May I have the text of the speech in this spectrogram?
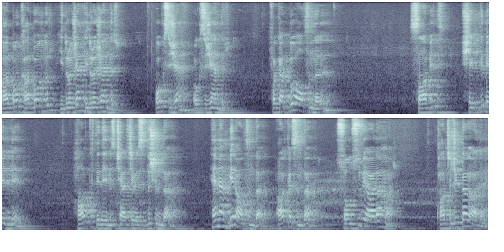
karbon karbondur, hidrojen hidrojendir, oksijen oksijendir. Fakat bu altınların sabit, şekli belli, halk dediğimiz çerçevesi dışında hemen bir altında, arkasında sonsuz bir alem var. Parçacıklar alemi.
